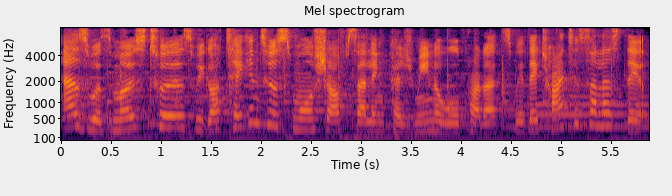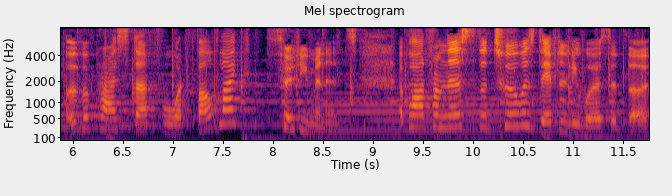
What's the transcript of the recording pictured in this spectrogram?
As with most tours, we got taken to a small shop selling pashmina wool products where they tried to sell us their overpriced stuff for what felt like 30 minutes. Apart from this, the tour was definitely worth it though.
